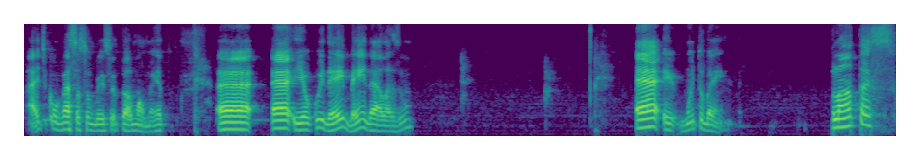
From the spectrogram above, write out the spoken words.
A gente conversa sobre isso em todo momento. É, é, e eu cuidei bem delas, viu? É, muito bem. Plantas,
